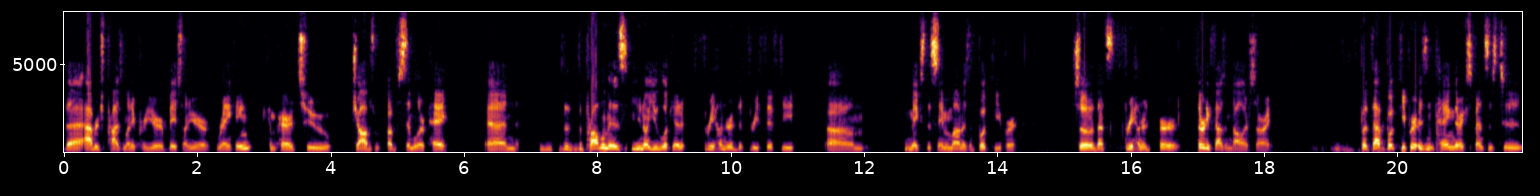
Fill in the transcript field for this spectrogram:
the average prize money per year based on your ranking compared to jobs of similar pay. And the, the problem is, you know, you look at 300 to 350 um, makes the same amount as a bookkeeper. So that's 300 or $30,000, sorry. But that bookkeeper isn't paying their expenses to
